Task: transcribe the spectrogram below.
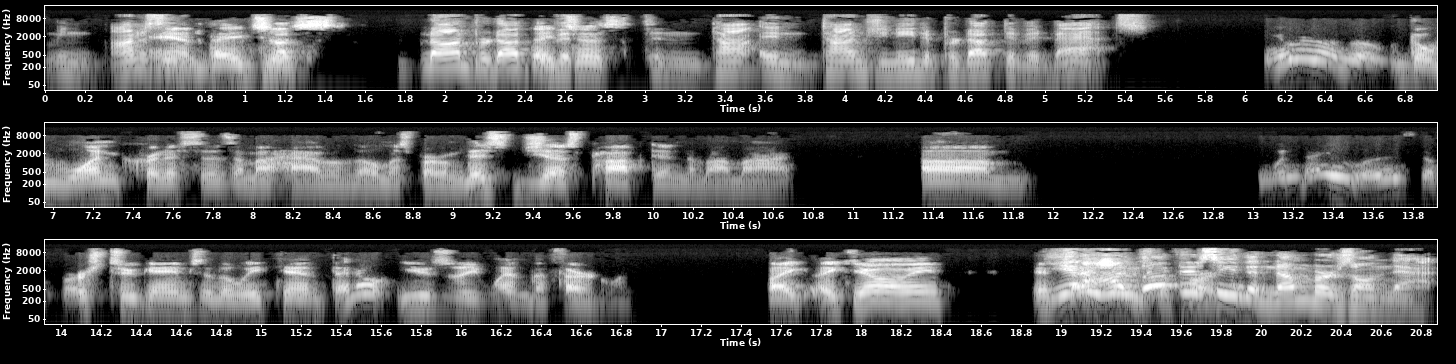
I mean, honestly, and they just non-productive they just, in, in times you needed productive at bats. You know the, the one criticism I have of the Ole Miss program. This just popped into my mind. Um, when they lose the first two games of the weekend, they don't usually win the third one. Like, like you know what I mean? If yeah, I'd love to see the numbers on that.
